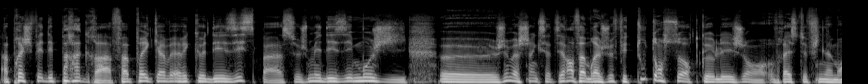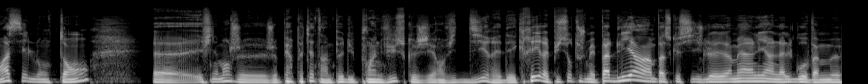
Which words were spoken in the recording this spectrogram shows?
Après, je fais des paragraphes, après, avec des espaces, je mets des emojis, euh, je machin, etc. Enfin bref, je fais tout en sorte que les gens restent finalement assez longtemps euh, et finalement, je, perds peut-être un peu du point de vue ce que j'ai envie de dire et d'écrire. Et puis surtout, je mets pas de lien, hein, parce que si je mets un lien, l'algo va me,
